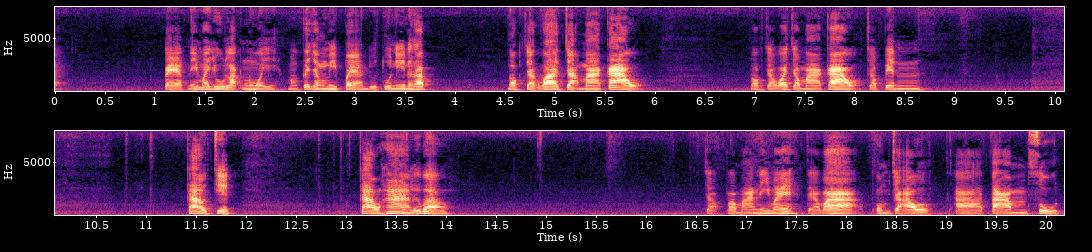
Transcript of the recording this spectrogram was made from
ดแปดนี้มาอยู่หลักหน่วย มันก็ยังมีแปดอยู่ตัวนี้นะครับ นอกจากว่าจะมาเก้านอกจากว่าจะมาเก้าจะเป็นเก้าเจ็ดเก้าห้าหรือเปล่า จะประมาณนี้ไหม แต่ว่าผมจะเอาอาตามสูตร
